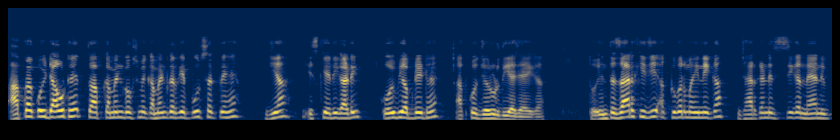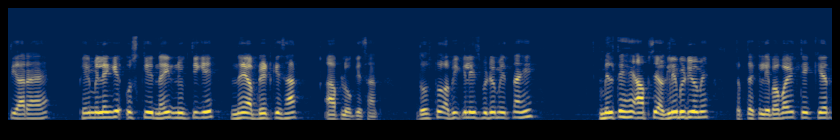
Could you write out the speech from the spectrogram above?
आपका कोई डाउट है तो आप कमेंट बॉक्स में कमेंट करके पूछ सकते हैं। जी हाँ इसके रिगार्डिंग कोई भी अपडेट है, आपको ज़रूर दिया जाएगा। तो इंतज़ार कीजिए अक्टूबर महीने का, झारखंड एसएससी का नया नियुक्ति आ रहा है। फिर मिलेंगे उसकी नई नियुक्ति के नए अपडेट के साथ आप लोगों के साथ। दोस्तों, अभी के लिए इस वीडियो में इतना ही। मिलते हैं आपसे अगले वीडियो में। तब तक के लिए बाय बाय टेक केयर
